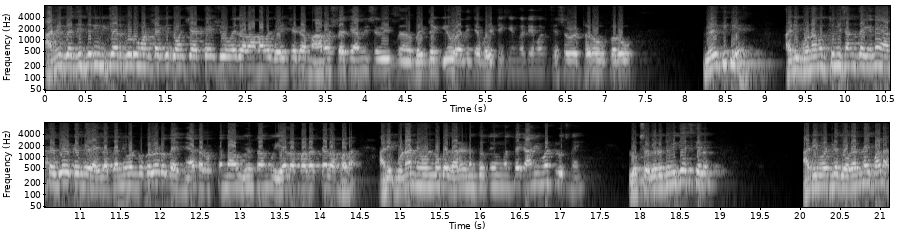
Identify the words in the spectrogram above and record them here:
आम्ही कधीतरी विचार करू म्हणता की दोनशे अठ्ठ्याऐंशी उमेदवार आम्हाला द्यायचे का? महाराष्ट्राची आम्ही सगळी बैठक घेऊ आणि त्या बैठकीमध्ये मग ते सगळं ठरवू करू. वेळ किती आहे? आणि पुन्हा मग तुम्ही सांगता की नाही आता वेळ कमी राहिला आता निवडणुका लढवता येत नाही. आता फक्त नाव घेऊन सांगू याला पाडा त्याला पाडा. आणि पुन्हा निवडणुका झाल्यानंतर तुम्ही म्हणता की आम्ही म्हटलोच नाही. लोकसभेला तुम्ही तेच केलं. आधी म्हटलं दोघांनाही पाडा.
